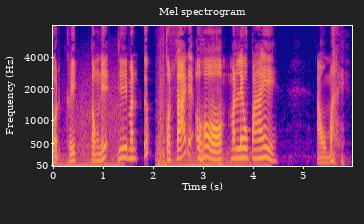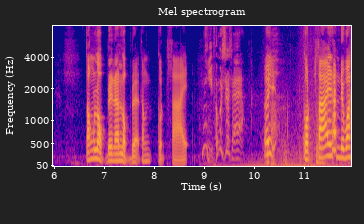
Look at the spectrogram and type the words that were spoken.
กดคลิกตรงนี้ที่มันอึ๊บ กดซ้ายเด็โอ้โห มันเร็วไป เอาไหม ต้องหลบด้วยนะ หลบด้วย ต้องกดซ้าย 你他妈是谁？ เฮ้ย กดซ้ายทันเดี๋ยววะ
